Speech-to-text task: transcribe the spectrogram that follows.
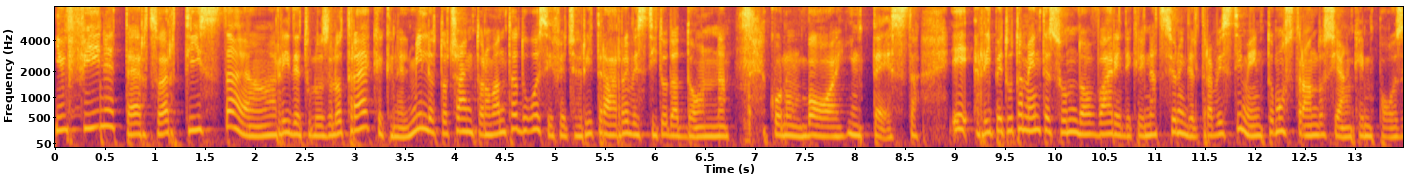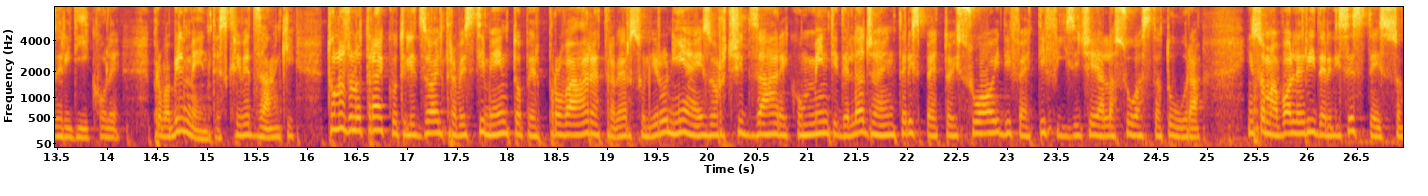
Infine, terzo artista è Henri de Toulouse-Lautrec che nel 1892 si fece ritrarre vestito da donna, con un boa in testa e ripetutamente sondò varie declinazioni del travestimento mostrandosi anche in pose ridicole. Probabilmente, scrive Zanchi, Toulouse-Lautrec utilizzò il travestimento per provare attraverso l'ironia a esorcizzare i commenti della gente rispetto ai suoi difetti fisici e alla sua statura. Insomma, volle ridere di se stesso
